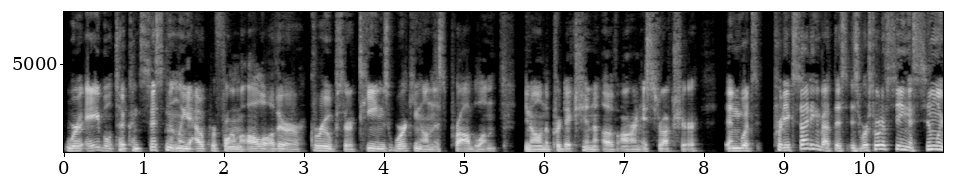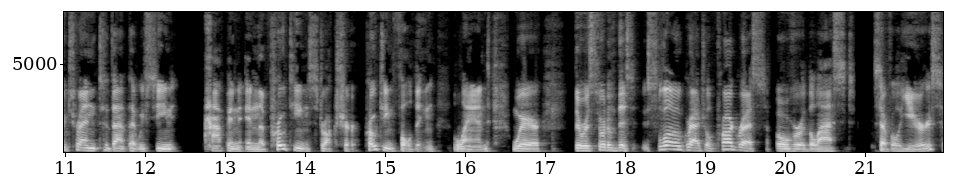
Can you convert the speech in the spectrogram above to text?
we're able to consistently outperform all other groups or teams working on this problem, you know, on the prediction of RNA structure. And what's pretty exciting about this is we're sort of seeing a similar trend to that that we've seen happen in the protein structure, protein folding land, where there was sort of this slow, gradual progress over the last several years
